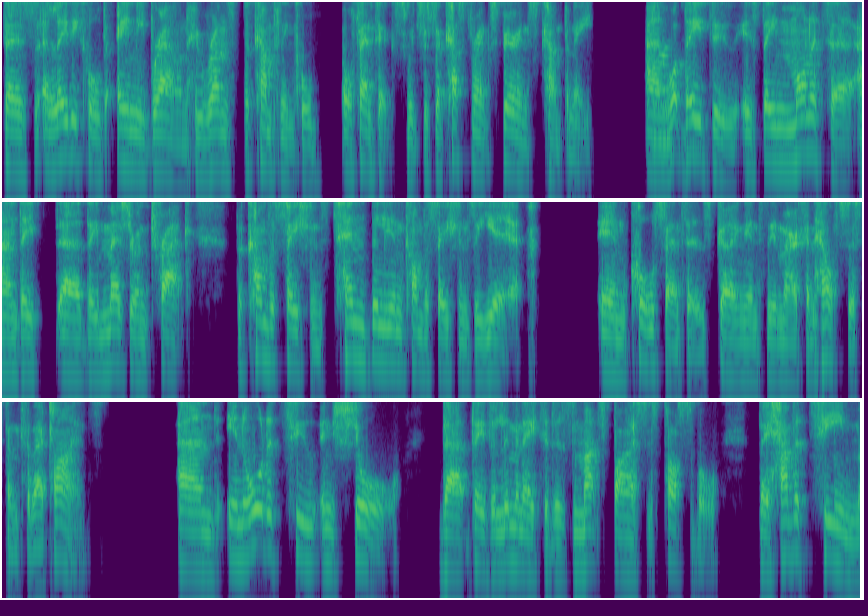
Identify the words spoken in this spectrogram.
there's a lady called Amy Brown who runs a company called Authenticx, which is a customer experience company. And what they do is they monitor and they uh, they measure and track the conversations, 10 billion conversations a year in call centers going into the American health system for their clients. And in order to ensure that they've eliminated as much bias as possible, they have a team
